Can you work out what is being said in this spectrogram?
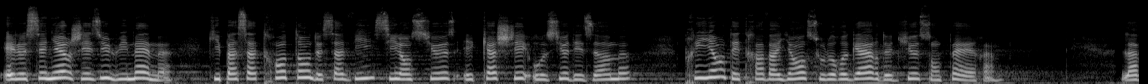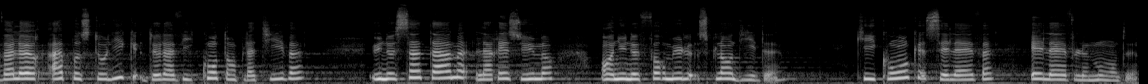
et le Seigneur Jésus lui-même, qui passa trente ans de sa vie silencieuse et cachée aux yeux des hommes, priant et travaillant sous le regard de Dieu son Père. La valeur apostolique de la vie contemplative, une sainte âme la résume en une formule splendide. Quiconque s'élève élève le monde.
